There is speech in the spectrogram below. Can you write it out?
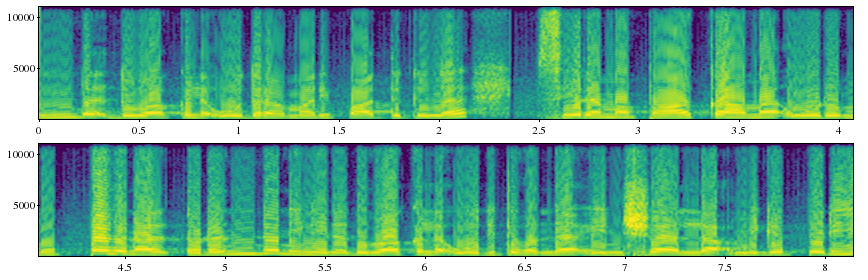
இந்த துவாக்களை ஓதுற மாதிரி பார்த்துக்குங்க. சிரமம் பார்க்காம ஒரு முப்பது நாள் தொடர்ந்து நீங்கள் இந்த துவாக்களை ஓதிட்டு வந்தால் இன்ஷா அல்லா மிகப்பெரிய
